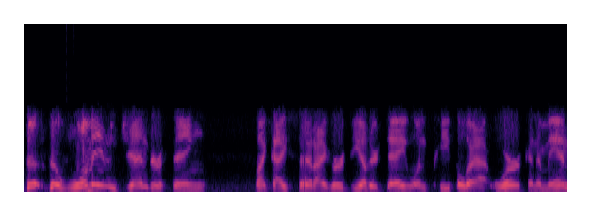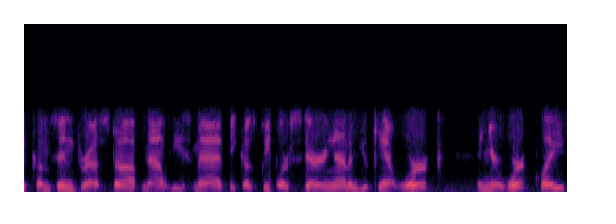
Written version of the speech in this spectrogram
the, the woman gender thing. Like I said, I heard the other day when people are at work and a man comes in dressed up. Now he's mad because people are staring at him. You can't work in your workplace.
